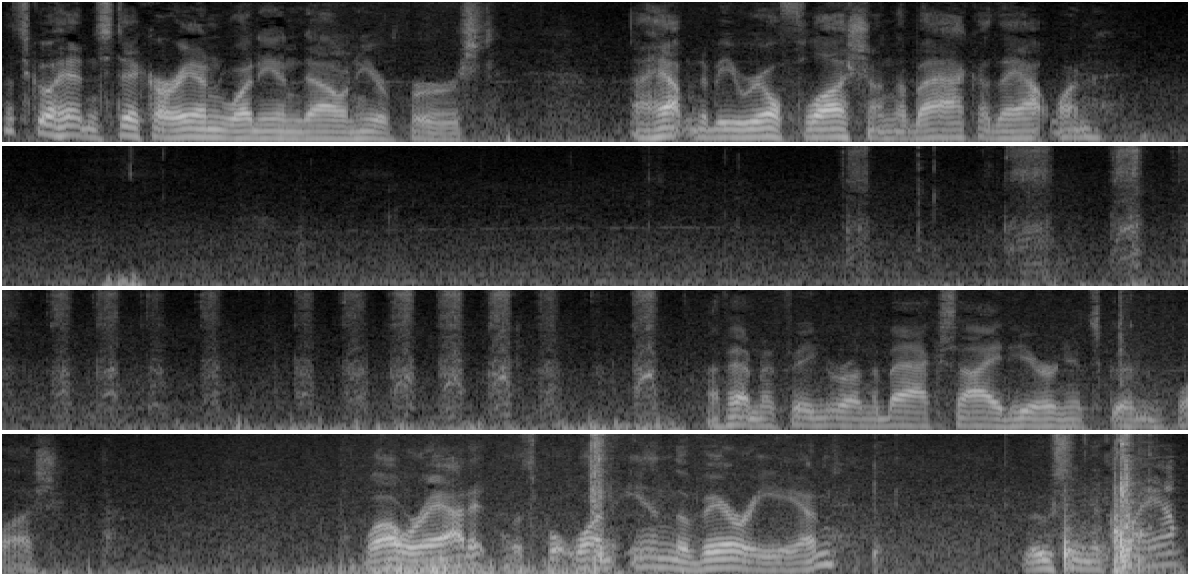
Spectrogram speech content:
Let's go ahead and stick our end one in down here first. I happen to be real flush on the back of that one. I've had my finger on the back side here and it's good and flush. While we're at it, let's put one in the very end loosen the clamp.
